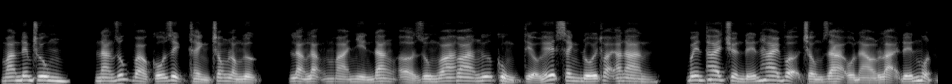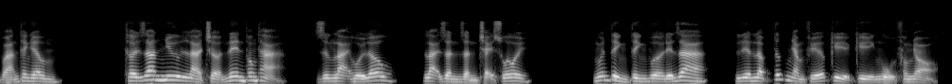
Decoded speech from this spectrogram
Man đêm chung, nàng rúc vào cố dịch thành trong lòng ngực, lặng lặng mà nhìn đang ở dùng hoa hoa ngữ cùng tiểu hết xanh đối thoại an an, bên thai truyền đến hai vợ chồng già ồn ào lại đến một ván thanh âm. Thời gian như là trở nên phong thả, dừng lại hồi lâu, lại dần dần chảy xuôi. Nguyễn Tình Tình vừa đến ra, liền lập tức nhằm phía kỳ kỳ ngủ phòng nhỏ.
